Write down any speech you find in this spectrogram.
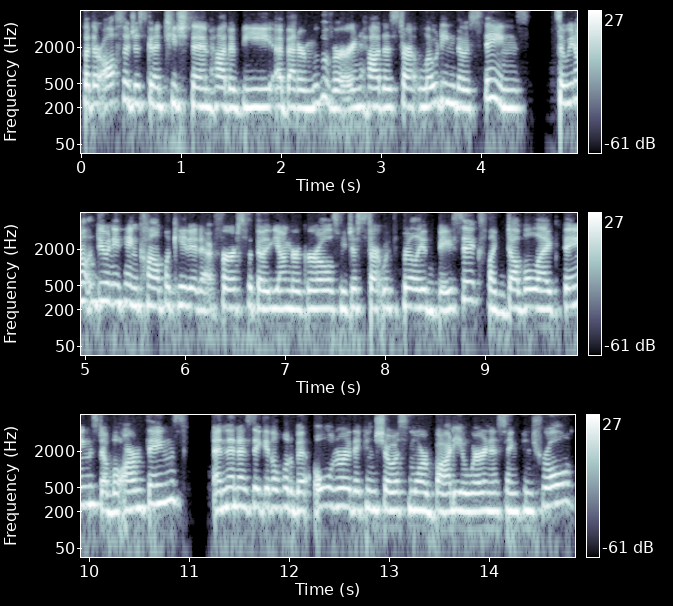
But they're also just going to teach them how to be a better mover and how to start loading those things. So we don't do anything complicated at first with the younger girls. We just start with really basics like double leg things, double arm things. And then as they get a little bit older, they can show us more body awareness and control.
